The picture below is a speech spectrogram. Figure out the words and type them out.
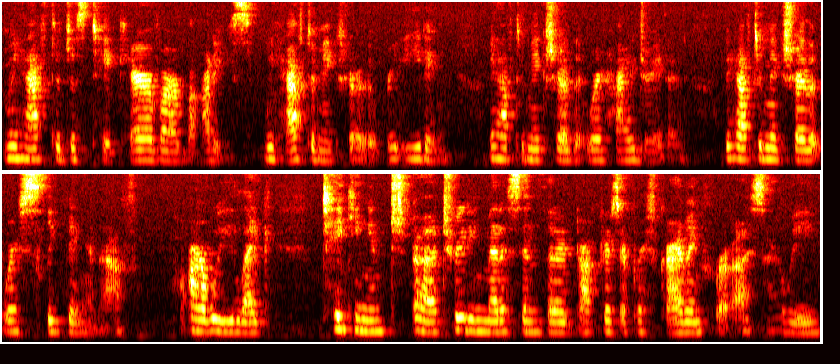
we have to just take care of our bodies. We have to make sure that we're eating. We have to make sure that we're hydrated. We have to make sure that we're sleeping enough. Are we like taking and uh, treating medicines that our doctors are prescribing for us? Are we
